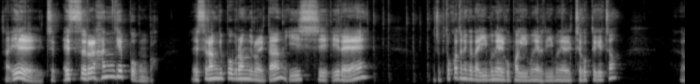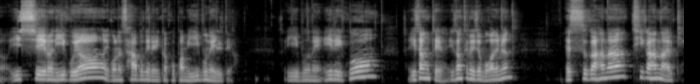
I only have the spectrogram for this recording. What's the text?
자, 1, 즉 S를 한 개 뽑은 거. S를 한 개 뽑을 확률은 일단 2C1에 어차피 똑같으니까 다 2분의 1 곱하기 2분의 1에서 2분의 1 제곱 되겠죠? 그래서 2C1은 2고요. 이거는 4분의 1이니까 곱하면 2분의 1 돼요. 2분의 1이고 이 상태예요. 이 상태는 이제 뭐가 되면 S가 하나, T가 하나 이렇게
